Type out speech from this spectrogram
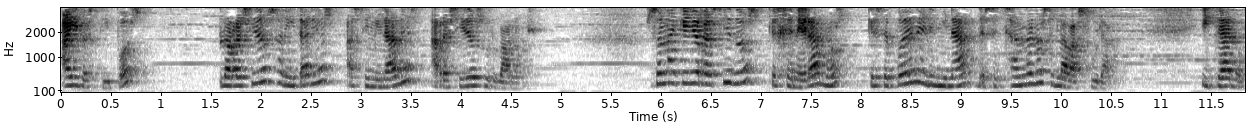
hay dos tipos. Los residuos sanitarios asimilables a residuos urbanos. Son aquellos residuos que generamos que se pueden eliminar desechándolos en la basura. Y claro,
